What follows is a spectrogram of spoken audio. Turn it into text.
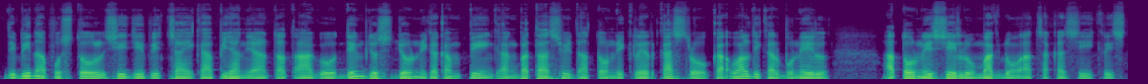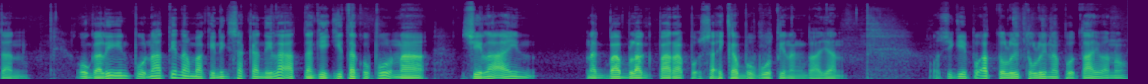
Divina Apostol, CG Pichay, Kapihan ni Artat Ago, Demjos Journey Kakamping, ang batas with Attorney Claire Castro, Kawaldi Carbonel, Attorney Silo Magno at saka si Kristan. Ugaliin po natin na makinig sa kanila at nakikita ko po na sila ay nagbablog para po sa ikabubuti ng bayan. O sige po at tuloy-tuloy na po tayo ano.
